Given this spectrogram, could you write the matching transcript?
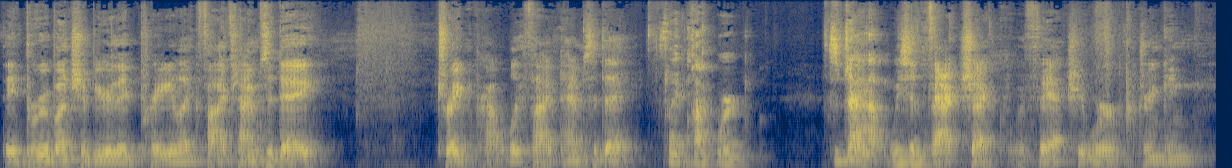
they brew a bunch of beer. They'd pray like five times a day, drink probably five times a day. it's like clockwork. It's a job. We should fact check if they actually were drinking.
